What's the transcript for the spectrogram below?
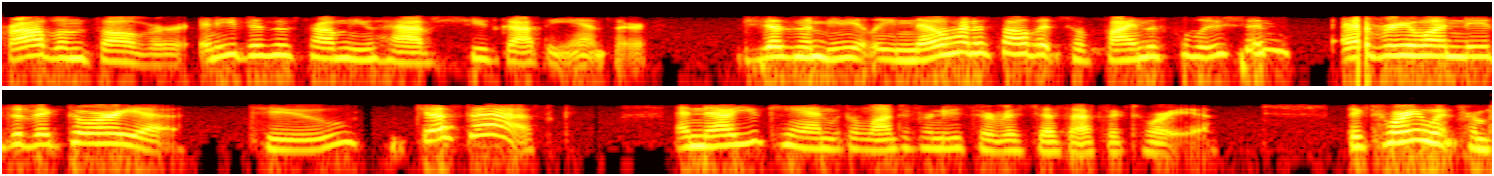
problem solver. Any business problem you have, she's got the answer. If she doesn't immediately know how to solve it, she'll find the solution Everyone needs a Victoria. Two, just ask. And now you can with the launch of her new service, Just Ask Victoria. Victoria went from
